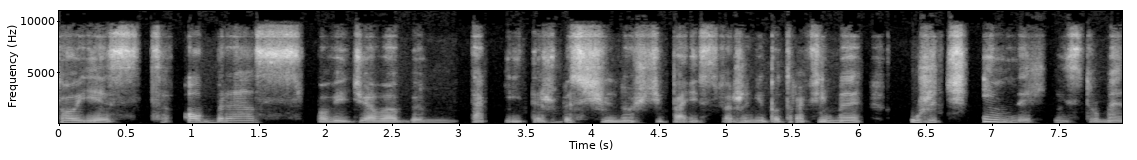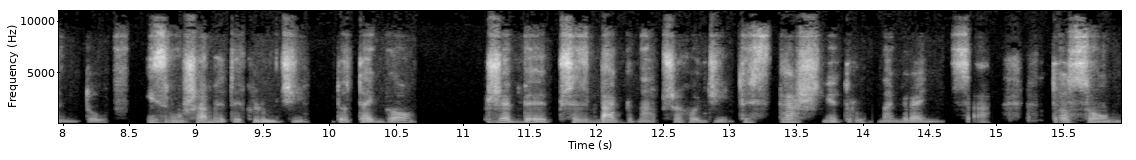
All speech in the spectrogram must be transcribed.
to jest obraz, powiedziałabym, takiej też bezsilności państwa, że nie potrafimy użyć innych instrumentów i zmuszamy tych ludzi do tego, żeby przez bagna przechodzili. To jest strasznie trudna granica. To są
